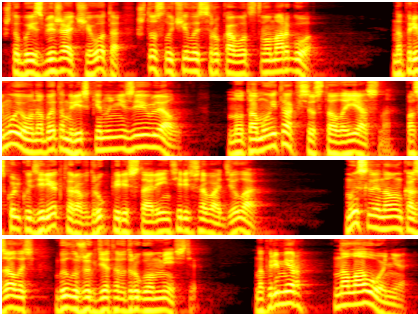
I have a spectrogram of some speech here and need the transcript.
чтобы избежать чего-то, что случилось с руководством Арго. Напрямую он об этом Рискину не заявлял, но тому и так все стало ясно, поскольку директора вдруг перестали интересовать дела. Мысленно он, казалось, был уже где-то в другом месте. Например, на Лаоне –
